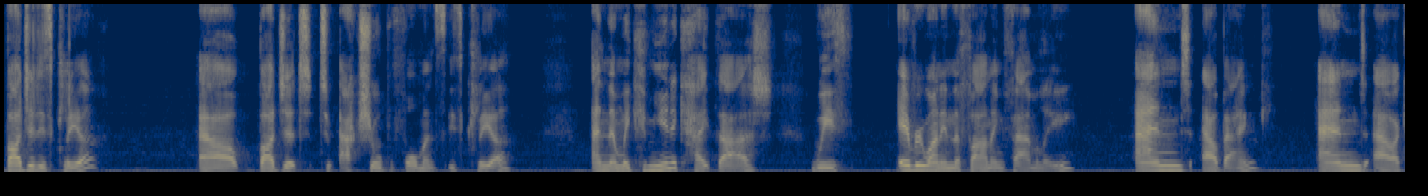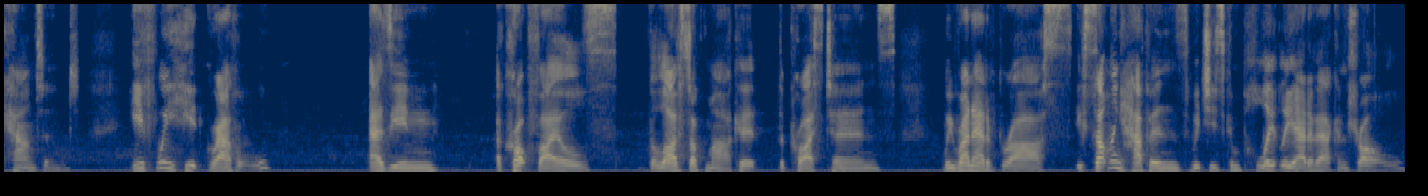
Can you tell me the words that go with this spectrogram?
budget is clear, our budget to actual performance is clear, and then we communicate that with everyone in the farming family and our bank and our accountant, if we hit gravel, as in a crop fails, the livestock market, the price turns, we run out of grass, if something happens which is completely out of our control,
